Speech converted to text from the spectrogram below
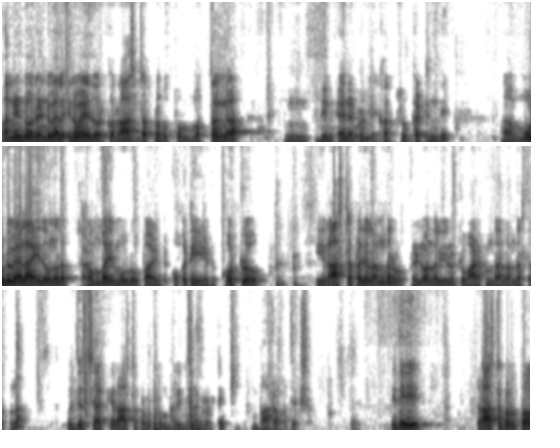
పన్నెండు రెండు వేల ఇరవై ఐదు వరకు రాష్ట్ర ప్రభుత్వం మొత్తంగా దీనికైనటువంటి ఖర్చు కట్టింది. మూడు వేల ఐదు వందల తొంభై మూడు పాయింట్ ఒకటి ఏడు కోట్లు ఈ రాష్ట్ర ప్రజలందరూ రెండు వందల యూనిట్లు వాడకందారులందరి తరఫున విద్యుత్ శాఖకి రాష్ట్ర ప్రభుత్వం భరించినటువంటి భారం అధ్యక్ష. ఇది రాష్ట్ర ప్రభుత్వం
